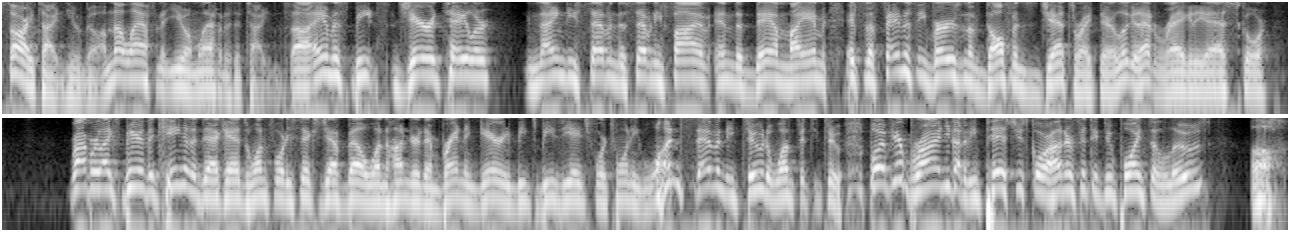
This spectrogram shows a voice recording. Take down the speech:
Sorry, Titan Hugo. I'm not laughing at you. I'm laughing at the Titans. Uh, Amos beats Jared Taylor 97 to 75 in the damn Miami. It's the fantasy version of Dolphins Jets right there. Look at that raggedy ass score. Robert likes beer, the king of the deckheads, 146, Jeff Bell, 100, and Brandon Gary beats BZH 420, 172 to 152. Boy, if you're Brian, you got to be pissed. You score 152 points and lose. Ugh. All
